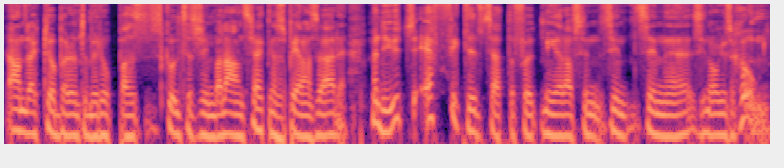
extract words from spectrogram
andra klubbar runt om i Europa skuldsätter sin balansräkning, alltså spelarnas värde. Men det är ju ett effektivt sätt att få ut mer av sin, sin, sin, eh, sin organisation.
